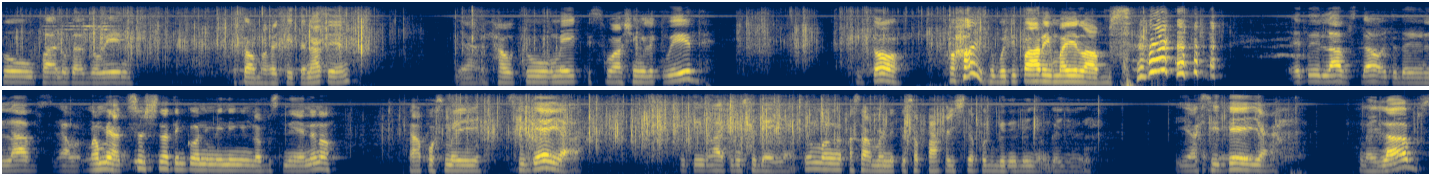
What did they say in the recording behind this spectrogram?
kung paano gagawin. Ito, makikita natin. Yan, how to make dishwashing liquid. Ito. Ay, buti pa rin may labs. Ito yung labs daw. Ito daw yung. Ah, Mamaya, search natin kung ano yung meaning yung labs niya. Ano? Tapos may sidea. Ito yung ating sidea. Ito yung mga kasama nito sa package na pag binili nyo. Ganyan. Yeah, sidea. May labs.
